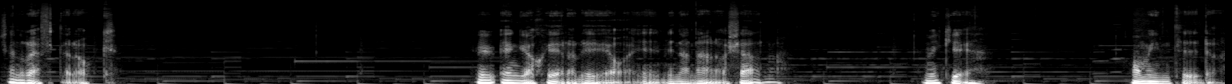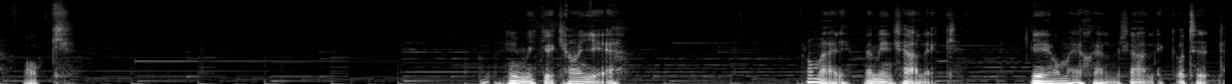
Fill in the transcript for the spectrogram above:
känner efter och hur engagerad är jag i mina nära och kära? Hur mycket av min tid och hur mycket kan jag ge från mig med min kärlek? Ger jag mig själv kärlek och tid?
